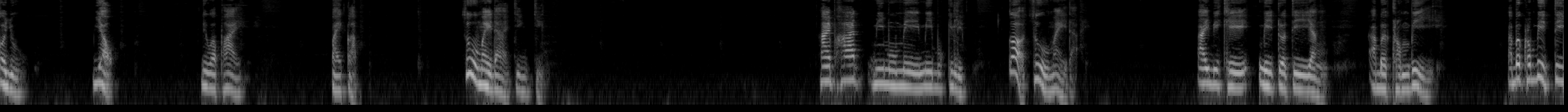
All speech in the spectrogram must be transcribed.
ก็อยู่เหย่าเรียกว่าพ่ายไปกลับ สู้ไม่ได้จริงๆไฮพาร์ทมีโมเมมีบุกิลิต ก็สู้ไม่ได้ IBK มีตัวตีอย่างอเบอร์ครอมบี้อเบอร์ครอมบี้ตี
